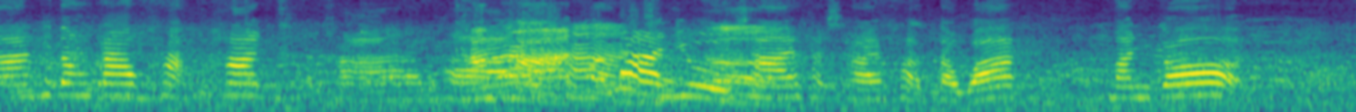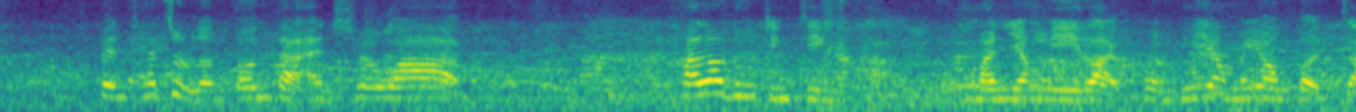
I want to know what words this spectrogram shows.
มากที่ต้องก้าวขาพาดขาข้ามผ่านข้ามผ่านอยู่เออใช่ค่ะใช่ค่ะ แต่ว่ามันก็เป็นแค่จุดเริ่มต้นแต่แอนเชื่อว่า ถ้าเราดูจริงๆอะค่ะ มันยังมีหลายคนที่ยังไม่ยอมเปิดใจ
